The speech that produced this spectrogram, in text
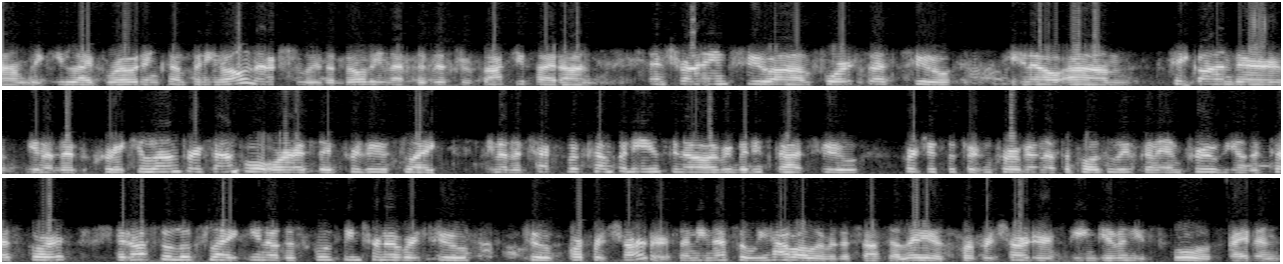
um, like Eli Broad and Company own actually the building that the district's occupied on, and trying to um, force us to, you know, um, take on their, you know, their curriculum, for example, or if they produce like, you know, the textbook companies, you know, everybody's got to purchase a certain program that supposedly is going to improve, you know, the test scores. It also looks like, you know, the schools being turned over to to corporate charters. I mean, that's what we have all over the South LA is corporate charters being given these schools, right? And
